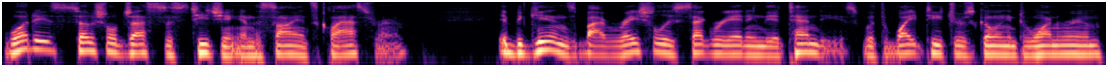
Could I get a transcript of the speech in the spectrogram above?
What is Social Justice Teaching in the Science Classroom? It begins by racially segregating the attendees, with white teachers going into one room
